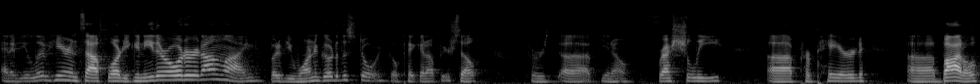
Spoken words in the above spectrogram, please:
And if you live here in South Florida, you can either order it online, but if you want to go to the store, go pick it up yourself for uh, you know freshly uh, prepared uh, bottle.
